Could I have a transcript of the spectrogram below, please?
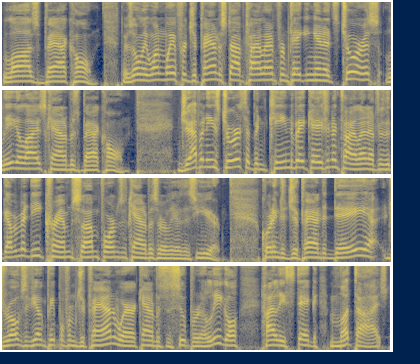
laws back home. There's only one way for Japan to stop Thailand from taking in its tourists legalize cannabis back home. Japanese tourists have been keen to vacation in Thailand after the government decrimmed some forms of cannabis earlier this year. According to Japan Today, droves of young people from Japan, where cannabis is super illegal, highly stigmatized,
